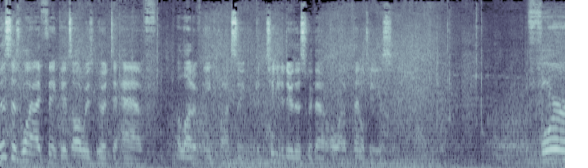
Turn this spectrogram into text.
This is why I think it's always good to have a lot of ink pots, so you can continue to do this without a whole lot of penalties. The four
